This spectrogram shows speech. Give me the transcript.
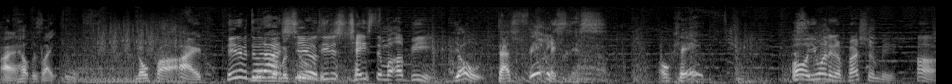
All right, HelpR's like, ooh, no problem. All right. He didn't even do Move it out number of two. He just chased him with up B. Yo, that's fearlessness. Okay. Oh, you wanted to pressure me, huh?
